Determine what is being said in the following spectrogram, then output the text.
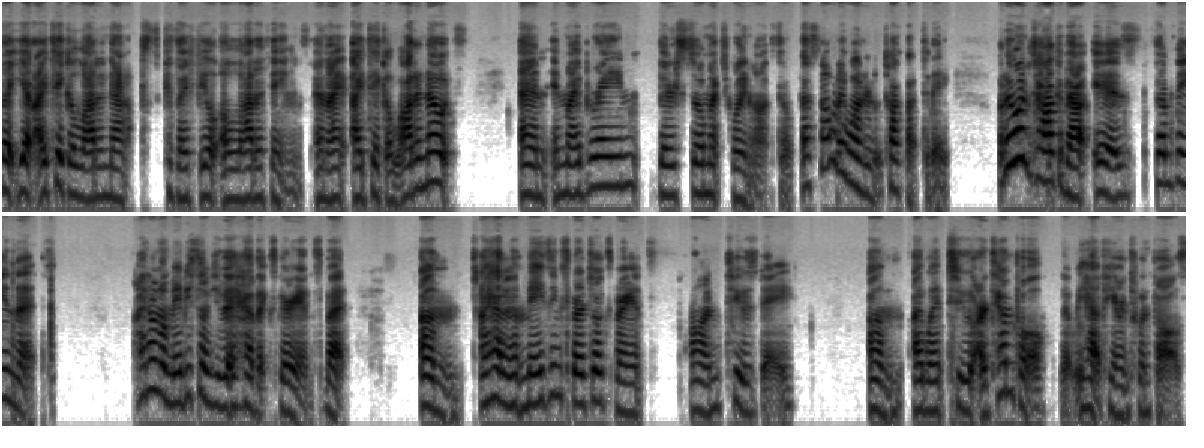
but yet I take a lot of naps because I feel a lot of things and I, I take a lot of notes and in my brain there's so much going on. So that's not what I wanted to talk about today. What I want to talk about is something that I don't know, maybe some of you have experience, but um I had an amazing spiritual experience on Tuesday. Um I went to our temple that we have here in Twin Falls.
